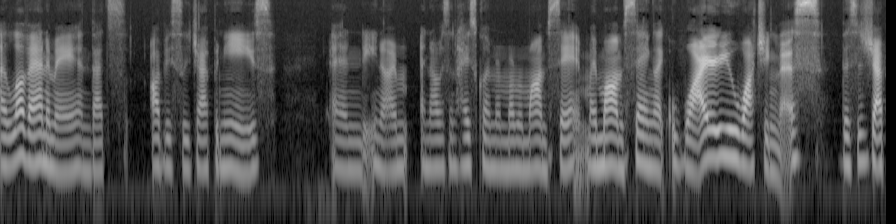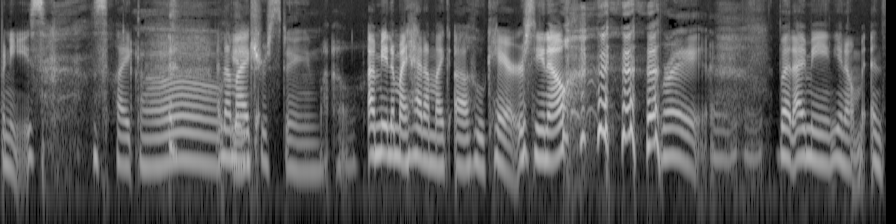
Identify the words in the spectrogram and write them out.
I love anime and that's obviously Japanese. And you know, I'm and I was in high school and I remember mom saying my mom saying like, "Why are you watching this? This is Japanese." it's like Oh, And I'm like- interesting. Wow. I mean in my head I'm like, "Uh, who cares?" you know? right. But I mean, you know, and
